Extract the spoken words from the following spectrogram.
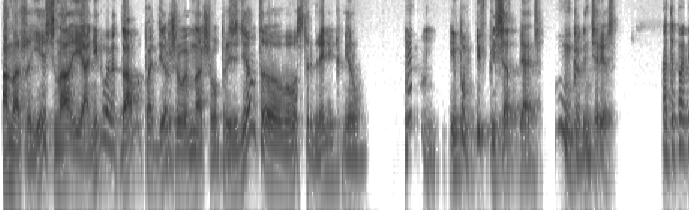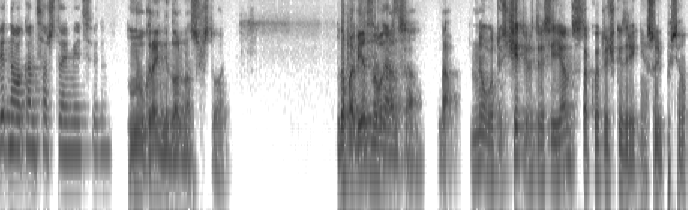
Она же есть. И они говорят, да, мы поддерживаем нашего президента в его стремлении к миру. И, и в 55. Ну, как интересно. А до победного конца что имеется в виду? Ну, Украина не должна существовать. До победного конца, да. Ну, вот, то есть четверть россиян с такой точки зрения, судя по всему.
